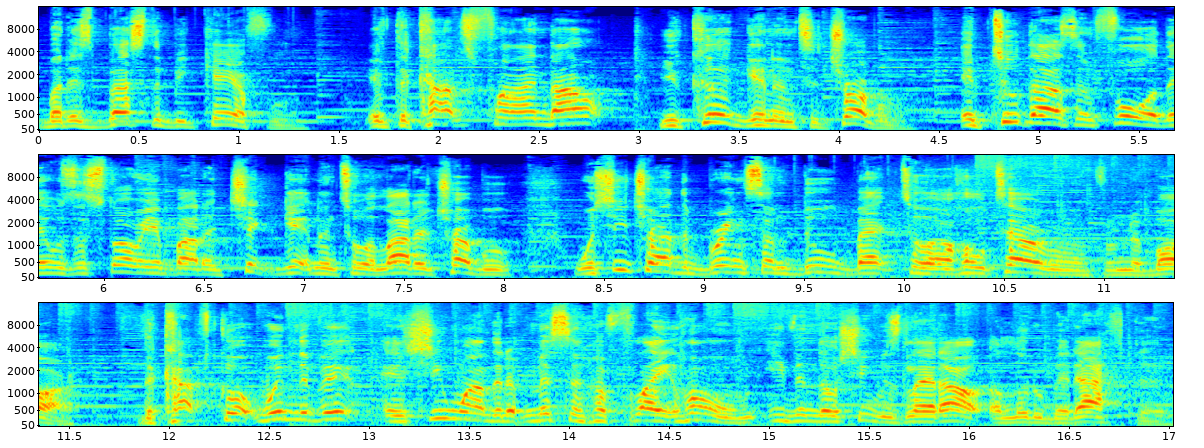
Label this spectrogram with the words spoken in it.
but it's best to be careful. If the cops find out, you could get into trouble. In 2004, there was a story about a chick getting into a lot of trouble when she tried to bring some dude back to her hotel room from the bar. The cops caught wind of it and she wound up missing her flight home even though she was let out a little bit after.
